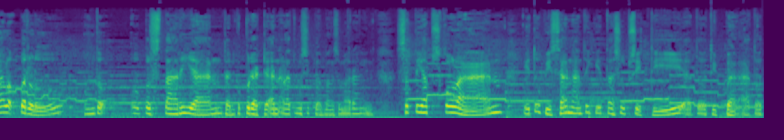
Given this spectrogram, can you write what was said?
Kalau perlu untuk pelestarian dan keberadaan alat musik Bambang Semarang ini. Setiap sekolahan itu bisa nanti kita subsidi atau diba atau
